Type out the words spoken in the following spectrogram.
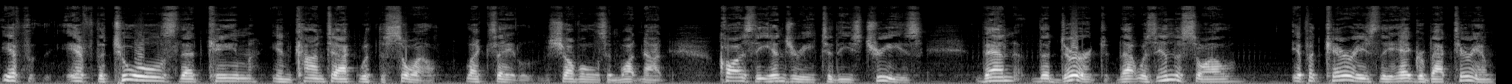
if if the tools that came in contact with the soil, like say shovels and whatnot, cause the injury to these trees, then the dirt that was in the soil, if it carries the agrobacterium,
